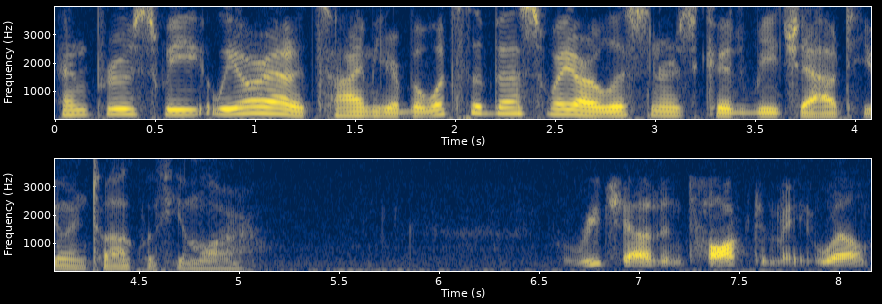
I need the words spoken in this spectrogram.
And Bruce, we, we are out of time here, but what's the best way our listeners could reach out to you and talk with you more? Reach out and talk to me. Well,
